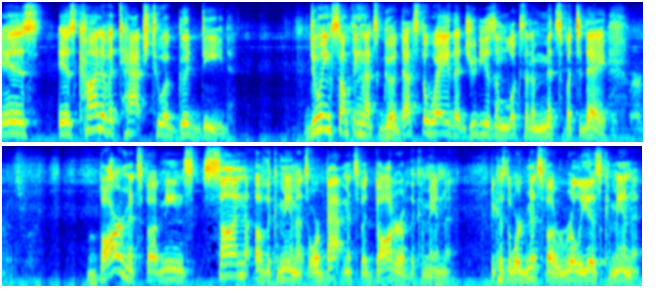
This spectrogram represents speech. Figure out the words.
is is kind of attached to a good deed. Doing something that's good. That's the way that Judaism looks at a mitzvah today. Bar mitzvah. Bar mitzvah means son of the commandments, or bat mitzvah, daughter of the commandment, because the word mitzvah really is commandment.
